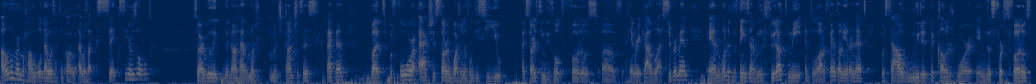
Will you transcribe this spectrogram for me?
I don't remember how old I was. I think I was like six years old, so I really did not have much much consciousness back then. But before I actually started watching the whole DCU, I started seeing these old photos of Henry Cavill as Superman, and one of the things that really stood out to me and to a lot of fans on the internet was how muted the colors were in those first photos.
